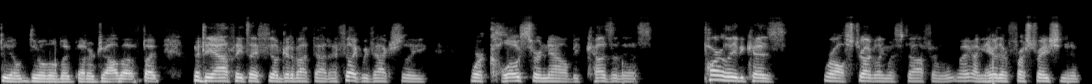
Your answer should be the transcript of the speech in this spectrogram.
be able do a little bit better job of. But with the athletes, I feel good about that. I feel like we've actually we're closer now because of this. Partly because we're all struggling with stuff, and I hear their frustration, and it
